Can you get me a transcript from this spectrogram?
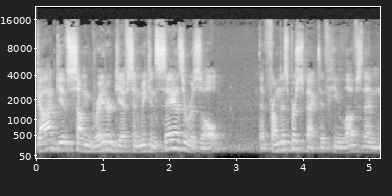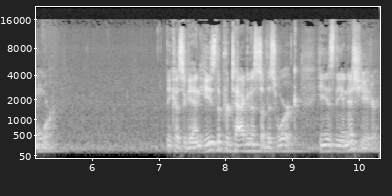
God gives some greater gifts, and we can say as a result that from this perspective, He loves them more. Because again, He's the protagonist of this work, He is the initiator,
